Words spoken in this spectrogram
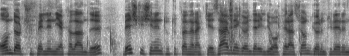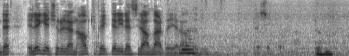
...14 şüphelinin yakalandığı, 5 kişinin tutuklanarak cezaevine gönderildiği operasyon görüntülerinde ele geçirilen av tüfekleriyle silahlar da yer aldı. Teşekkür.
